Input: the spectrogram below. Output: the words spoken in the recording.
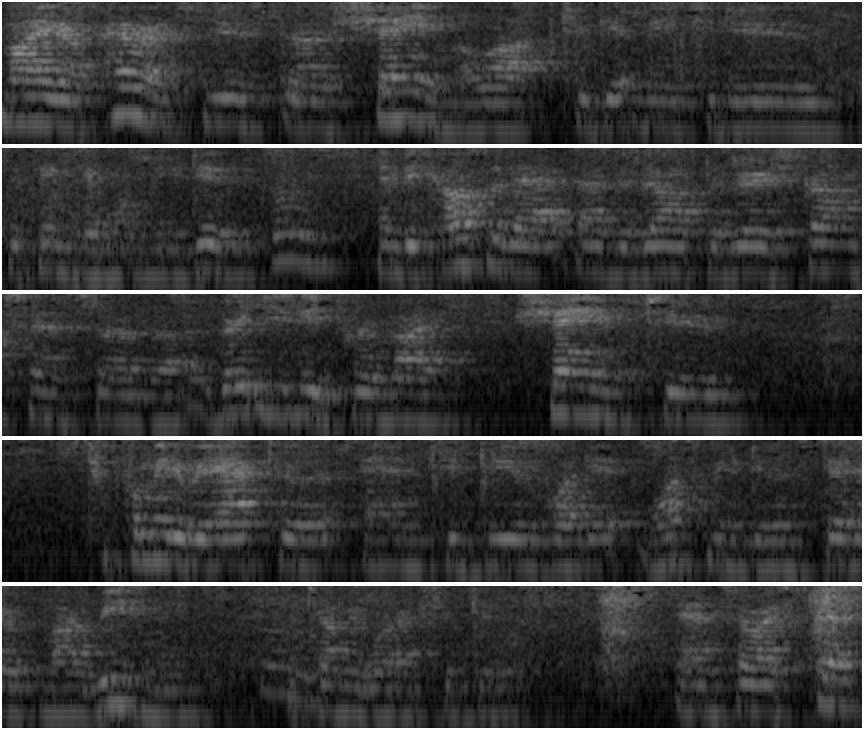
my uh, parents used uh, shame a lot to get me to do the things they want me to do. And because of that, I've developed a very strong sense of, uh, very easy for my shame to, to, for me to react to it and to do what it wants me to do instead of my reasoning to tell me what I should do. And so I spent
